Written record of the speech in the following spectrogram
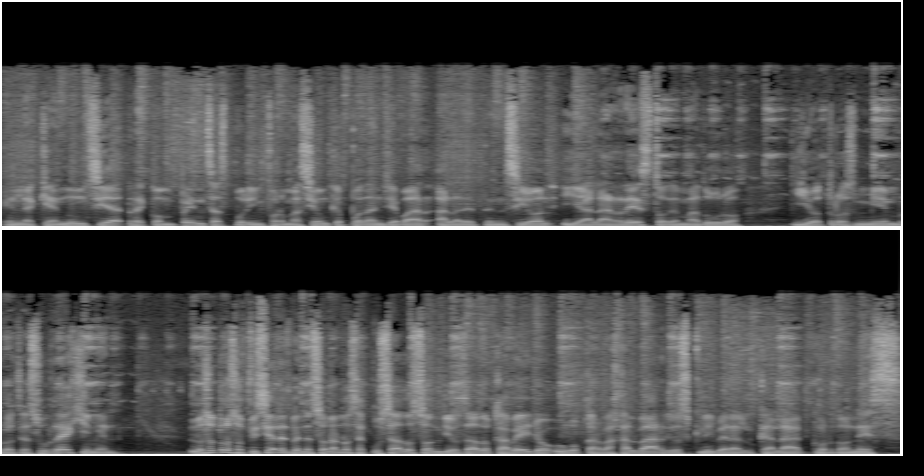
en la que anuncia recompensas por información que puedan llevar a la detención y al arresto de Maduro y otros miembros de su régimen. Los otros oficiales venezolanos acusados son Diosdado Cabello, Hugo Carvajal Barrios, Cliver Alcalá Cordonés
